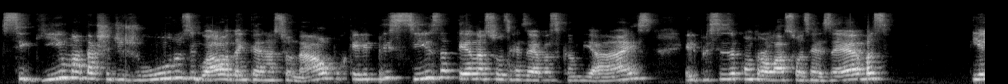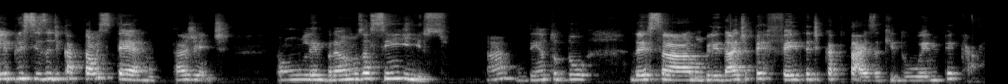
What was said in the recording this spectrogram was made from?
seguir uma taxa de juros igual à da internacional, porque ele precisa ter nas suas reservas cambiais, ele precisa controlar suas reservas, e ele precisa de capital externo, tá, gente? Então, lembramos assim isso, tá? Dentro do, dessa mobilidade perfeita de capitais aqui do MPK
